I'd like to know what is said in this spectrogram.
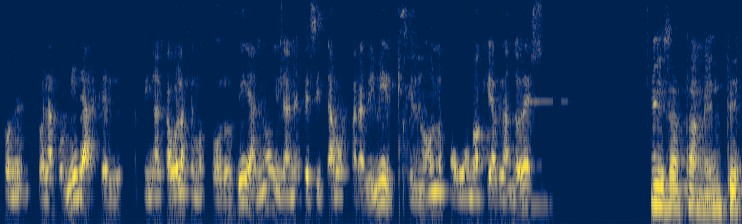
con, la comida, que al fin y al cabo la hacemos todos los días, ¿no? Y la necesitamos para vivir, si no, no estaríamos aquí hablando de eso. Exactamente.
